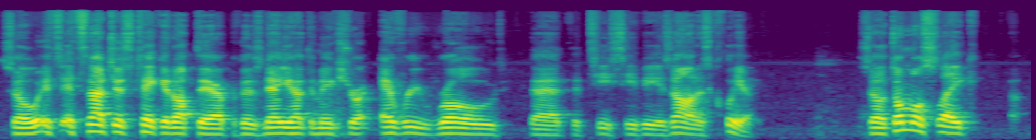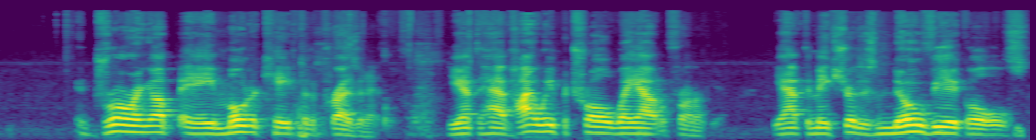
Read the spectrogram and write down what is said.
So it's it's not just take it up there because now you have to make sure every road that the TCV is on is clear. So it's almost like drawing up a motorcade for the president. You have to have highway patrol way out in front of you. You have to make sure there's no vehicles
